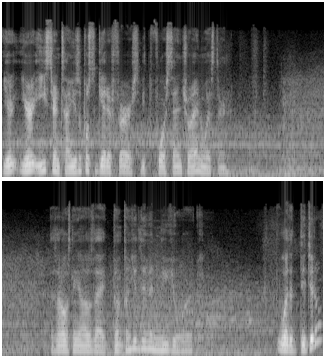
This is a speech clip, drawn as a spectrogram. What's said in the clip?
You're you're Eastern time. You're supposed to get it first before Central and Western. That's what I was thinking. I was like, don't don't you live in New York? What the digital?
